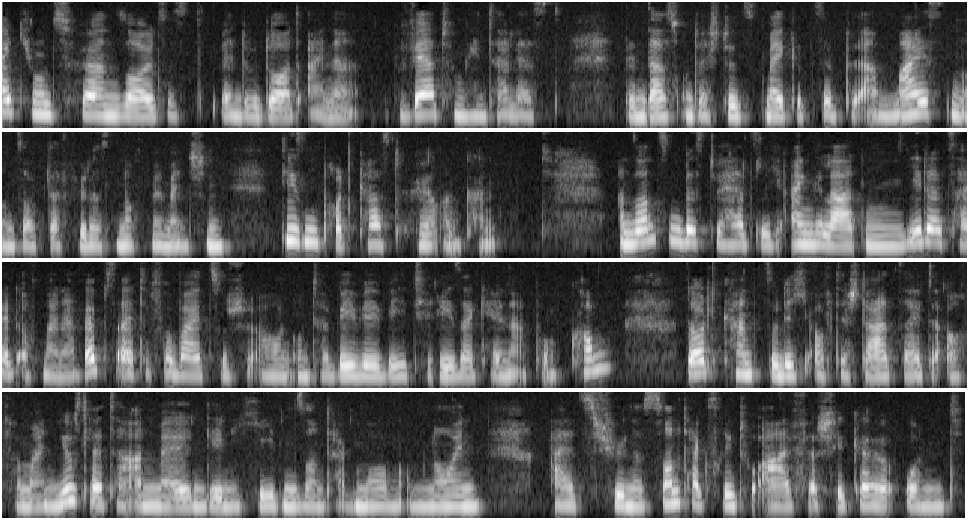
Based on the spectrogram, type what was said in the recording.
iTunes hören solltest, wenn du dort eine Bewertung hinterlässt, denn das unterstützt Make It Simple am meisten und sorgt dafür, dass noch mehr Menschen diesen Podcast hören können. Ansonsten bist du herzlich eingeladen, jederzeit auf meiner Webseite vorbeizuschauen unter www.theresakellner.com. Dort kannst du dich auf der Startseite auch für meinen Newsletter anmelden, den ich jeden Sonntagmorgen um 9 als schönes Sonntagsritual verschicke und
